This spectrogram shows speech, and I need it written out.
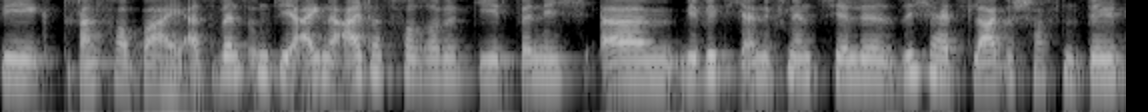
Weg dran vorbei. Also wenn es um die eigene Altersvorsorge geht, wenn ich ähm, mir wirklich eine finanzielle Sicherheitslage schaffen will,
